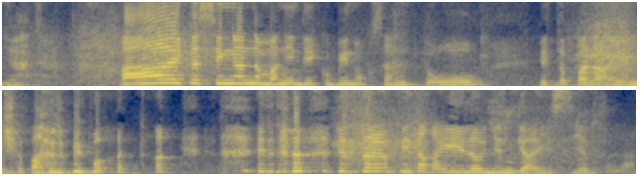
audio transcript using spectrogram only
Yan. Ay, kasi nga naman, hindi ko binuksan to. Ito pala, yan siya pala lumipata. ito, ito talaga pinaka-ilaw niyan, guys. Yan pala.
